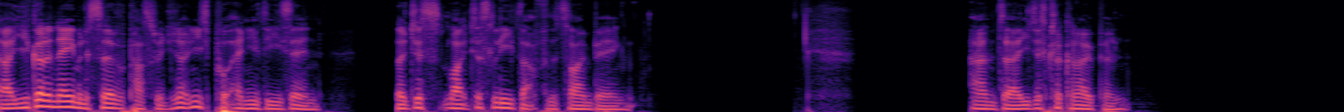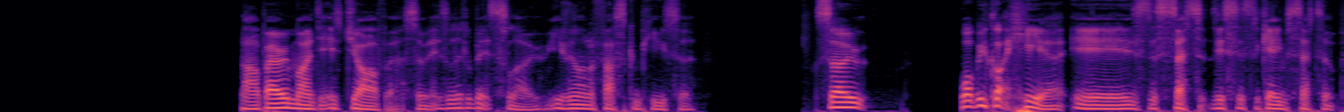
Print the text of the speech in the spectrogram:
Uh, you've got a name and a server password. You don't need to put any of these in. So just like just leave that for the time being. And uh, you just click on open. Now bear in mind it is Java, so it is a little bit slow, even on a fast computer. So what we've got here is the set. This is the game setup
